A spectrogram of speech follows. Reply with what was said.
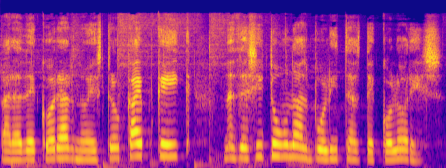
Para decorar nuestro cupcake necesito unas bolitas de colores.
